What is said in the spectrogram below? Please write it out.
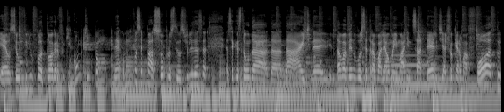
é o seu filho fotógrafo. Que, como, que, né, como que você passou para os seus filhos essa, essa questão da, da, da, arte, né? Ele estava vendo você trabalhar uma imagem de satélite, achou que era uma foto.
